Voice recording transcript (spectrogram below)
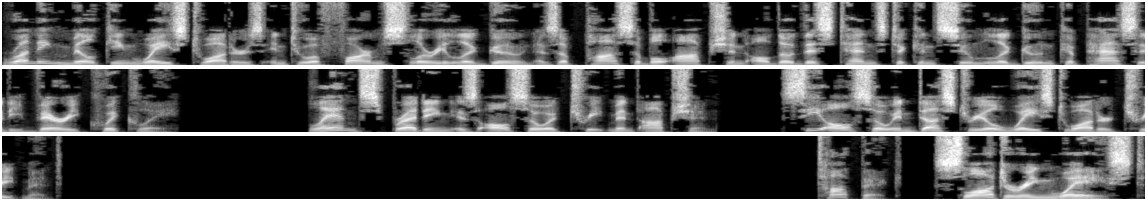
Running milking wastewaters into a farm slurry lagoon is a possible option although this tends to consume lagoon capacity very quickly. Land spreading is also a treatment option. See also industrial wastewater treatment. Slaughtering waste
